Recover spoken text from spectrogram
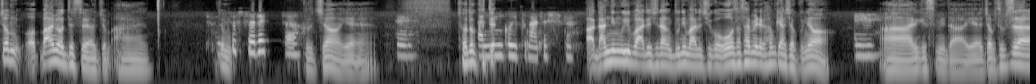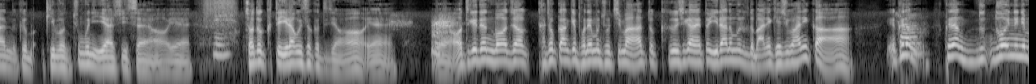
좀, 어, 마음이 어땠어요? 좀, 아, 좀- 씁쓸했죠. 그렇죠. 예. 네. 저도 그때, 난닝구 입은 아저씨랑. 아, 난닝구이브 아저씨랑 눈이 마주치고 5431이 함께 하셨군요. 네. 아, 알겠습니다. 예, 좀 씁쓸한 그 기분 충분히 이해할 수 있어요. 예. 네. 저도 그때 일하고 있었거든요. 예. 예, 어떻게든 뭐 저 가족과 함께 보내면 좋지만 또 그 시간에 또 일하는 분들도 많이 계시고 하니까 예, 그냥 그냥 누, 누워 있는 님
